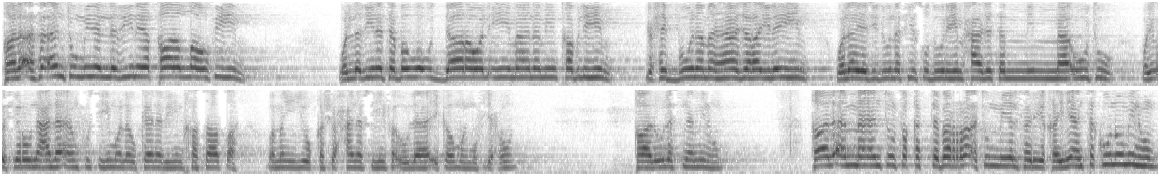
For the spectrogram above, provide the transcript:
قال أفأنتم من الذين قال الله فيهم والذين تبوأوا الدار والإيمان من قبلهم يحبون من هاجر إليهم ولا يجدون في صدورهم حاجة مما أوتوا ويؤثرون على أنفسهم ولو كان بهم خصاصة ومن يوق شح نفسه فأولئك هم المفلحون. قالوا لسنا منهم. قال أما أنتم فقد تبرأتم من الفريقين أن تكونوا منهم.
